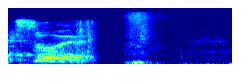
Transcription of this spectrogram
Excellent!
